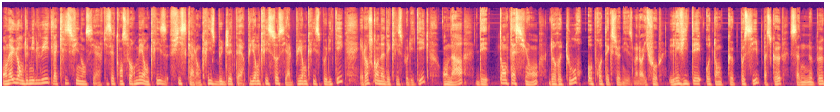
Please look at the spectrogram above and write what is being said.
On a eu en 2008 la crise financière qui s'est transformée en crise fiscale, en crise budgétaire, puis en crise sociale, puis en crise politique. Et lorsqu'on a des crises politiques, on a des tentation de retour au protectionnisme. Alors il faut l'éviter autant que possible parce que ça ne peut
